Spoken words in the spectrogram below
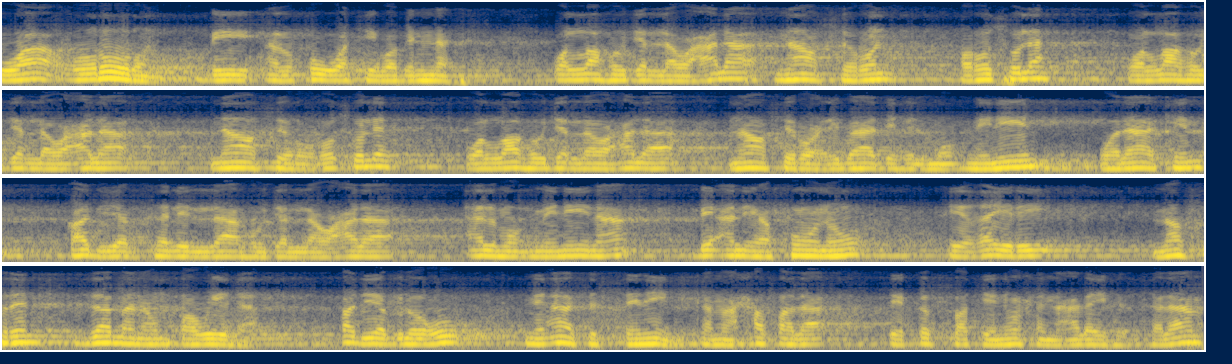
وغرور بالقوة وبالنفس. والله جل وعلا ناصر رسله والله جل وعلا ناصر رسله والله جل وعلا ناصر عباده المؤمنين ولكن قد يبتلي الله جل وعلا المؤمنين بأن يكونوا في غير نصر زمنا طويلا. قد يبلغ مئات السنين كما حصل في قصة نوح عليه السلام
